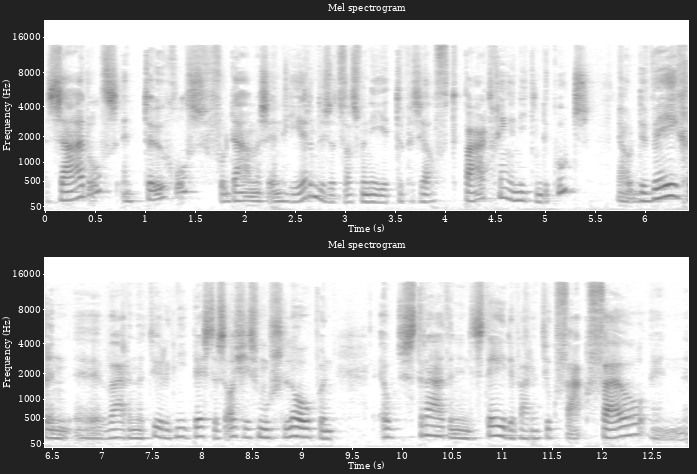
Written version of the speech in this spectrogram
zadels en teugels voor dames en heren, dus dat was wanneer je te, zelf te paard ging en niet in de koets. Nou, de wegen eh, waren natuurlijk niet best, dus als je eens moest lopen, ook de straten in de steden waren natuurlijk vaak vuil en uh,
